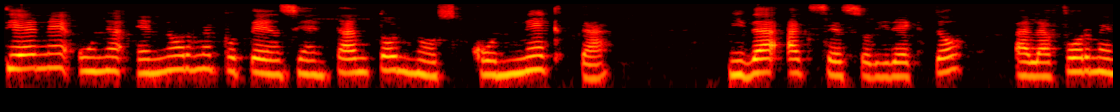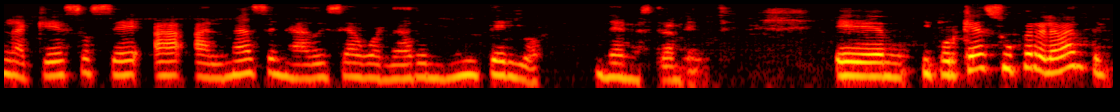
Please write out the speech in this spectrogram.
Tiene una enorme potencia en tanto nos conecta y da acceso directo a la forma en la que eso se ha almacenado y se ha guardado en el interior de nuestra mente. Em, ¿Y por qué es súper relevante?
